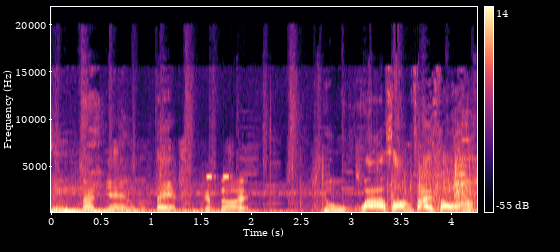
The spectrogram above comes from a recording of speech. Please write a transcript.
อืมนั่นไงโหแตก เรียบร้อย อยู่ขวาสองซ้ายสองอะ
